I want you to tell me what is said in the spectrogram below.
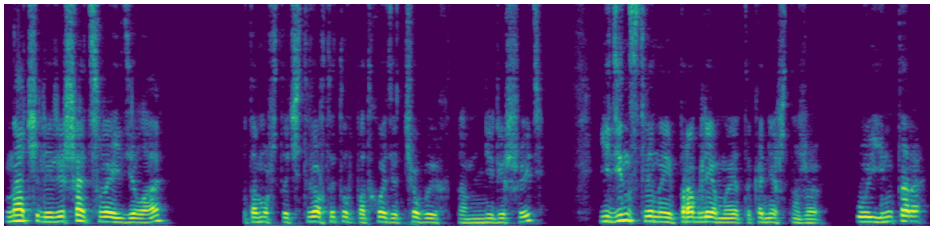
начали решать свои дела, потому что четвертый тур подходит, что бы их там не решить. Единственные проблемы это, конечно же, у Интера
